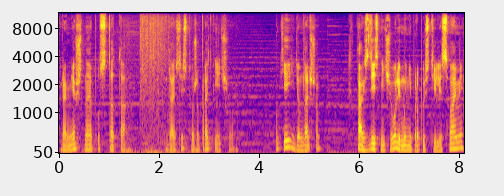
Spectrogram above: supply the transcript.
Кромешная пустота. Да, здесь тоже брать нечего. Окей, идем дальше. Так, здесь ничего ли мы не пропустили с вами?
